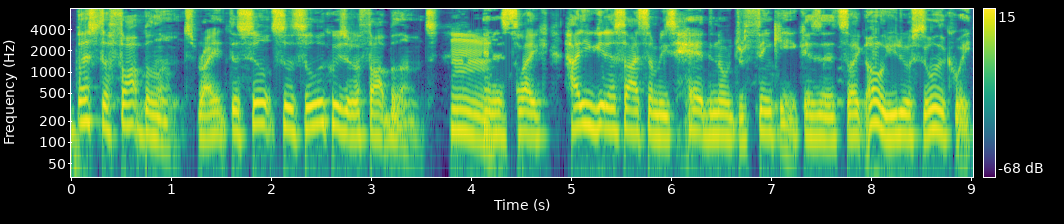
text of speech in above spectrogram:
that's the thought balloons, right? The so, so soliloquies are the thought balloons, hmm. and it's like, how do you get inside somebody's head to know what they're thinking? Because it's like, oh, you do a soliloquy,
